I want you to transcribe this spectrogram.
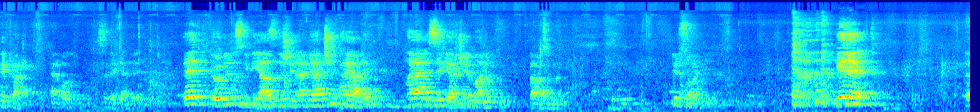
Tekrar. Yani o lisedeyken de. Ve gördüğünüz gibi yazdığı şeyler gerçek hayali, hayal ise gerçeğe malum tarzında. Bir sonraki. Gene e,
